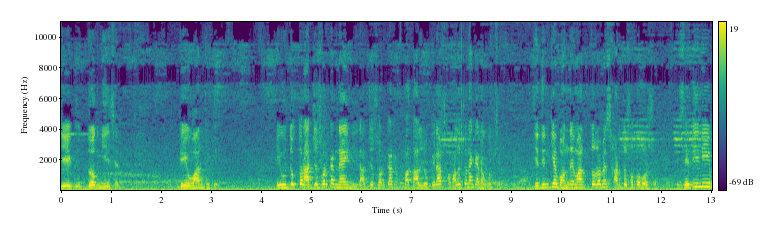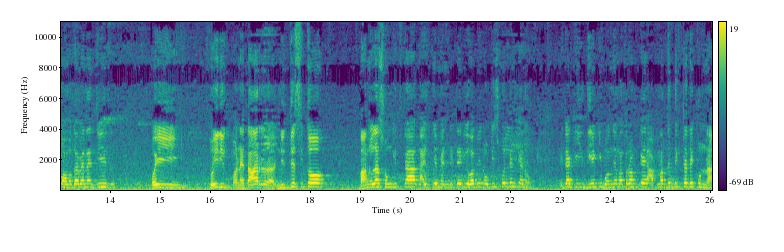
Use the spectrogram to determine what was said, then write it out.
যে উদ্যোগ নিয়েছেন ডে ওয়ান থেকে, এই উদ্যোগ তো রাজ্য সরকার নেয়নি। রাজ্য সরকার বা তার লোকেরা সমালোচনা কেন করছেন? যেদিনকে বন্দে মাতরমের সার্ধ শতবর্ষ সেদিনই মমতা ব্যানার্জির ওই তৈরি মানে তার নির্দেশিত বাংলা সঙ্গীতটা গাইতে ম্যান্ডেটারি হবে নোটিশ করলেন কেন? এটা কি, দিয়ে কি বন্দে মাতরমকে আপনাদের দিকটা দেখুন না,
